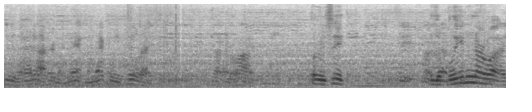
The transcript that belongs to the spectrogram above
Dude, man, I hurt my neck. My neck don't feel right. Not gonna lie. Let me see. Is it bleeding or what?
